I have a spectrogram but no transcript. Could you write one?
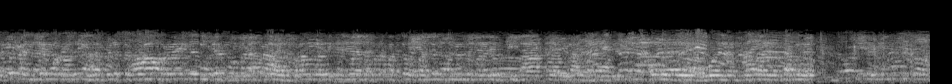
toca Guillermo Rodríguez, la pelota se va por ahí de Guillermo para atrás. Fernando Rodríguez, suelta para Pastor, Pastor, Pastor, número de Urquiza, hacia Blanco. Vuelve, vuelve, empezar el cambio. 12 minutos,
